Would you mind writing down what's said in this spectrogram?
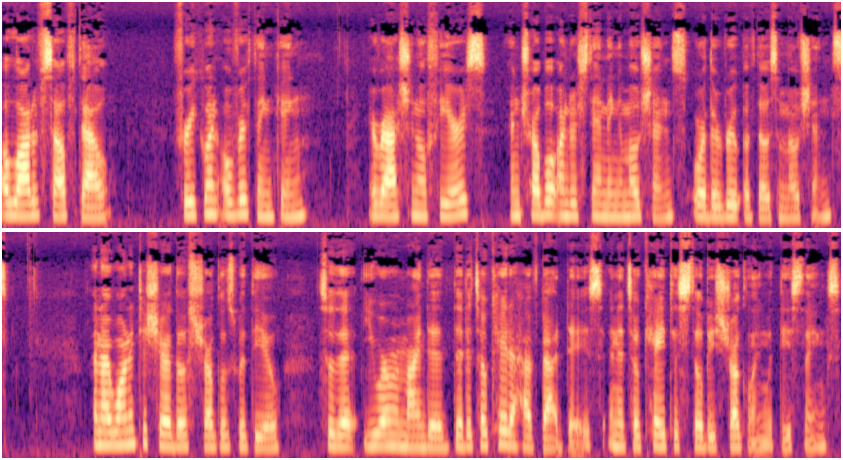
a lot of self doubt, frequent overthinking, irrational fears, and trouble understanding emotions or the root of those emotions. And I wanted to share those struggles with you so that you are reminded that it's okay to have bad days and it's okay to still be struggling with these things.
